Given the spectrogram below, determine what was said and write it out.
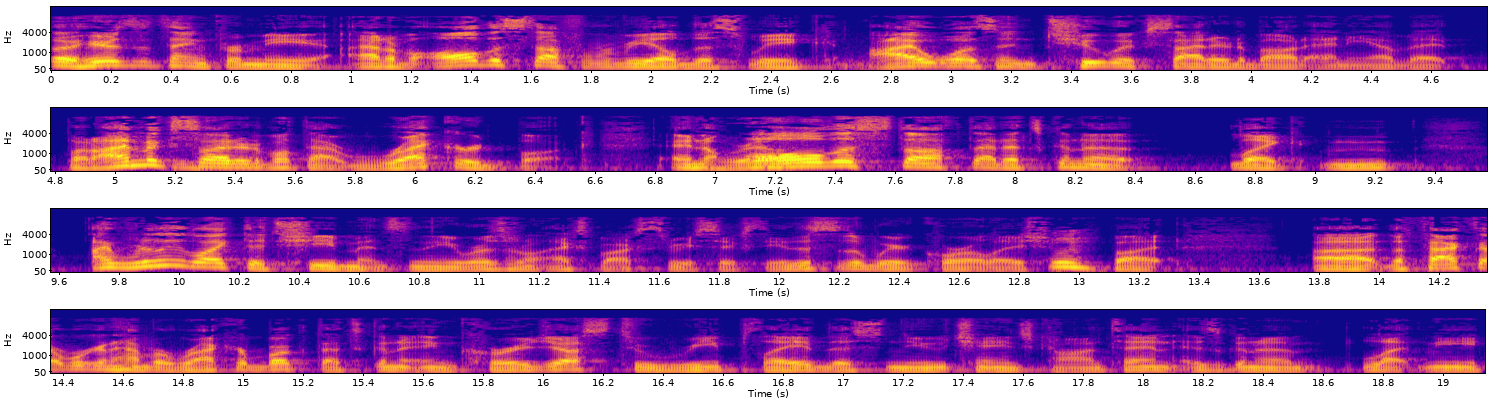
So here's the thing for me. Out of all the stuff revealed this week, I wasn't too excited about any of it, but I'm excited about that record book and all the stuff that it's going to like. m- I really liked achievements in the original Xbox 360. This is a weird correlation, but uh, the fact that we're going to have a record book that's going to encourage us to replay this new change content is going to let me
